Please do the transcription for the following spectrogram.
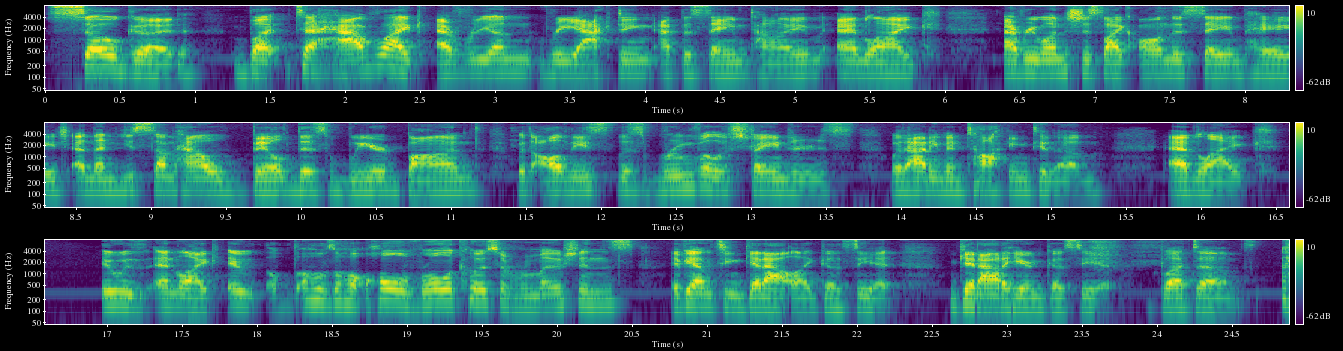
So good. But to have like everyone reacting at the same time and like everyone's just like on the same page and then you somehow build this weird bond with all these this room full of strangers without even talking to them. And like it was and like it, was a whole, whole roller coaster of emotions. If you haven't seen get out like go see it. Get out of here and go see it. But um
